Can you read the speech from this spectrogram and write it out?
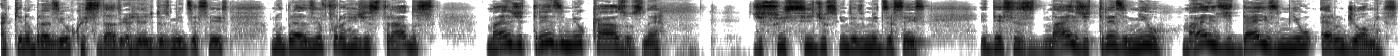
aqui no Brasil, com esses dados que eu de 2016, no Brasil foram registrados mais de 13 mil casos, né, de suicídios em 2016. E desses mais de 13 mil, mais de 10 mil eram de homens.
